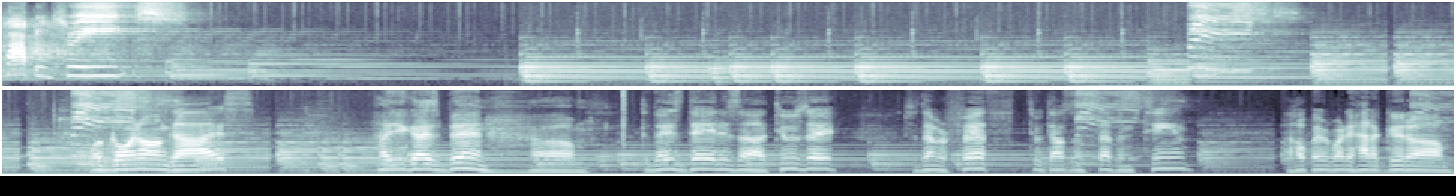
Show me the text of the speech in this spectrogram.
poplar trees. What's going on, guys? How you guys been? Um, today's date is uh, Tuesday, September 5th, 2017. I hope everybody had a good um,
